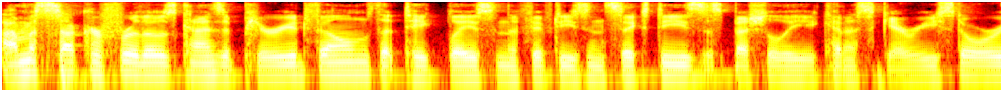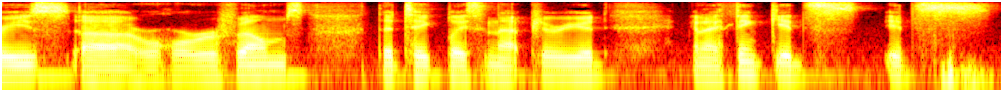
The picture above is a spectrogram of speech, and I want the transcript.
I'm a sucker for those kinds of period films that take place in the 50s and 60s, especially kind of scary stories uh, or horror films that take place in that period. And I think it's it's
